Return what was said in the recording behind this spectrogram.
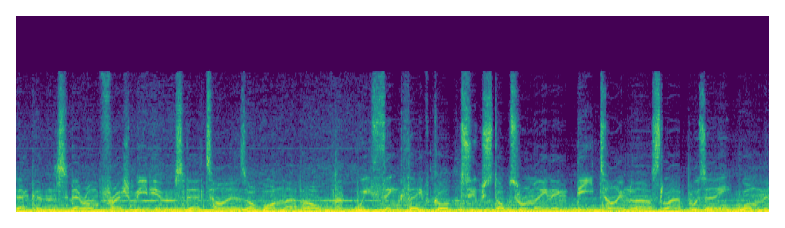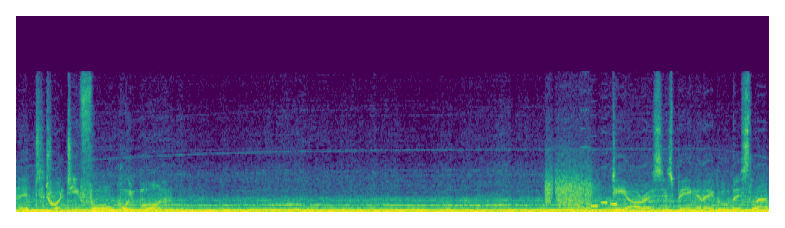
Seconds. They're on fresh mediums. Their tyres are one lap old. We think they've got two stops remaining. The time last lap was a 1 minute 24.1. DRS is being enabled this lap.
